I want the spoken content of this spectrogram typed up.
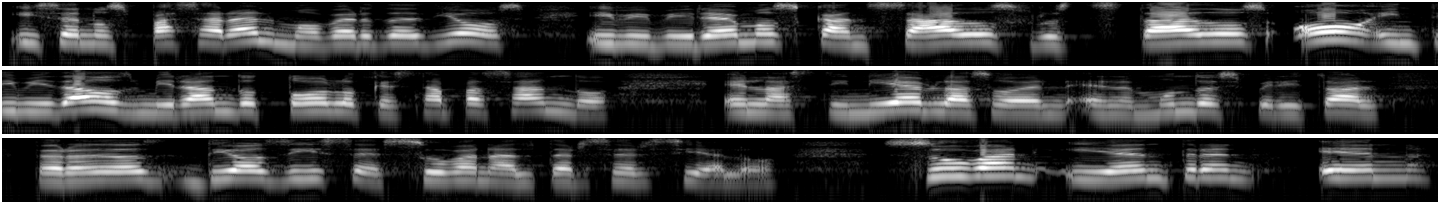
y se nos pasará el mover de Dios y viviremos cansados, frustrados o intimidados mirando todo lo que está pasando en las tinieblas o en, el mundo espiritual. Pero Dios, dice, suban al tercer cielo, suban y entren en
